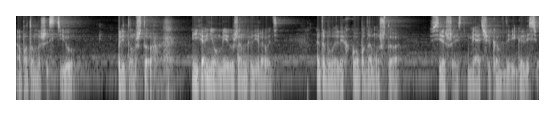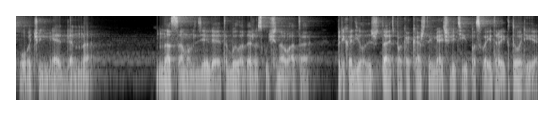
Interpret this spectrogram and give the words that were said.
а потом и шестью. При том, что я не умею жонглировать. Это было легко, потому что все шесть мячиков двигались очень медленно. На самом деле это было даже скучновато. Приходилось ждать, пока каждый мяч летит по своей траектории,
